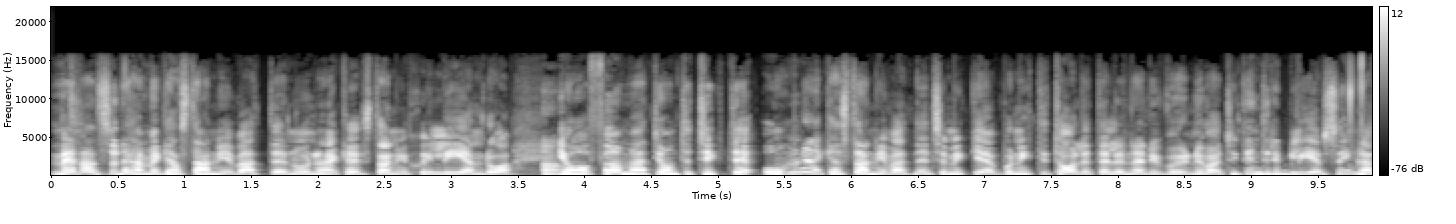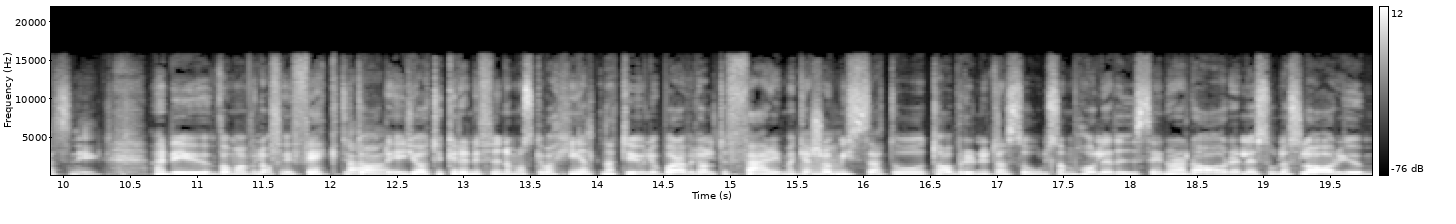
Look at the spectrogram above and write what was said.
Men alltså det här med kastanjevatten och den här kastanjegelén då. Jag har för mig att jag inte tyckte om det här kastanjevattnet så mycket på 90-talet eller när det var nu var. Jag tyckte inte det blev så himla snyggt. Ja, det är ju vad man vill ha för effekt utav Ja. det. Jag tycker den är fin om man ska vara helt naturlig och bara vill ha lite färg. Man kanske Mm. har missat att ta brun utan sol som håller i sig några dagar eller solarium.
